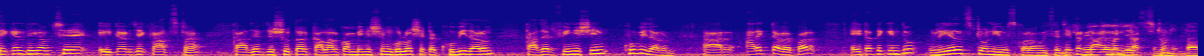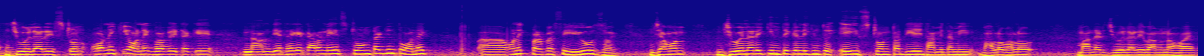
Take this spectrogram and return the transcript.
সেকেন্ড থিং হচ্ছে এইটার যে কাজটা কাজের যে সুতার কালার কম্বিনেশনগুলো সেটা খুবই দারুণ। কাজের ফিনিশিং খুবই দারুণ। আর আরেকটা ব্যাপার এইটাতে কিন্তু রিয়েল স্টোন ইউজ করা হয়েছে যেটা diamond cut stone jewellery stone অনেকেই অনেকভাবে এটাকে নাম দিয়ে থাকে কারণ এই স্টোনটা কিন্তু অনেক অনেক পারপাসে ইউজ হয়। যেমন জুয়েলারি কিনতে গেলে কিন্তু এই স্টোনটা দিয়েই দামি দামি ভালো ভালো মানের জুয়েলারি বানানো হয়।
